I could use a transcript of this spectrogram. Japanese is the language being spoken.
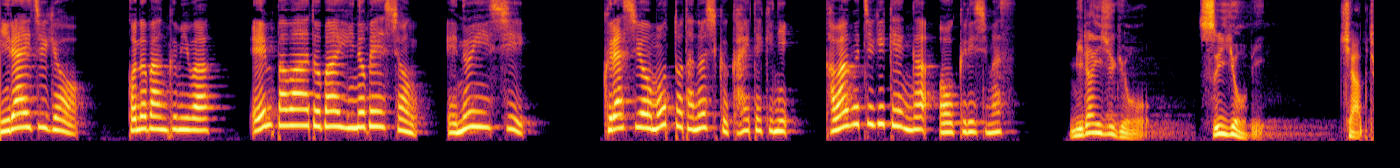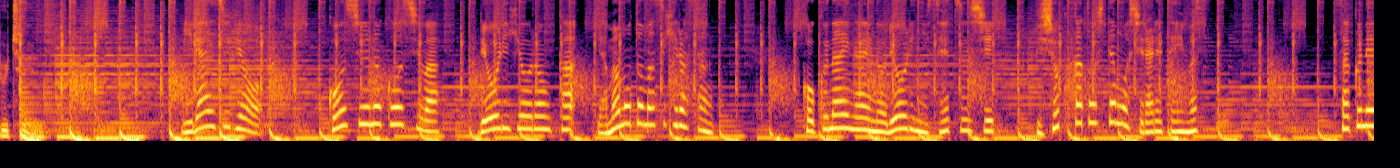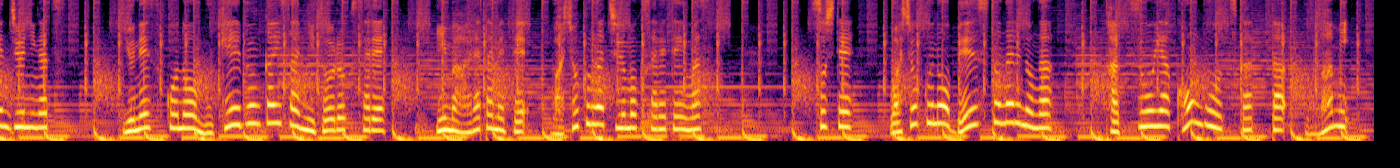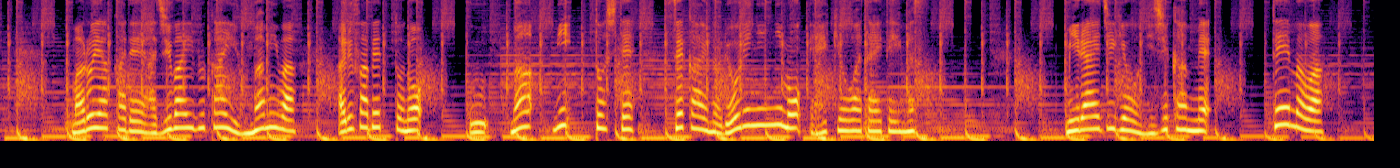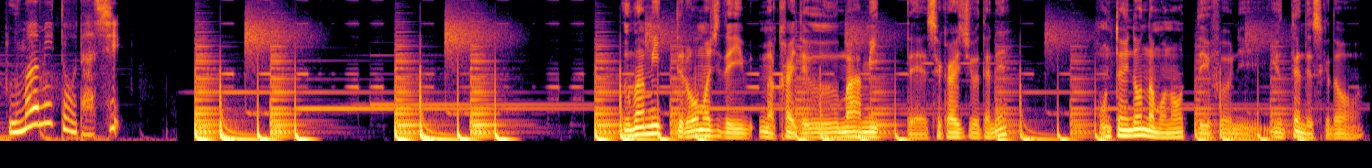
未来授業。この番組はエンパワードバイイノベーション NEC 暮らしをもっと楽しく快適に川口義賢がお送りします。未来授業水曜日。チャプター未来授業。今週の講師は料理評論家山本正弘さん。国内外の料理に精通し美食家としても知られています。昨年12月ユネスコの無形文化遺産に登録され今改めて和食が注目されています。そして和食のベースとなるのがカツオや昆布を使ったうまみまろやかで味わい深いうまみはアルファベットのうまみとして世界の料理人にも影響を与えています。未来事業2時間目。テーマはうまみとだしまみってローマ字で今書いてうまみって世界中でね本当にどんなものっていうふうに言ってんですけど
